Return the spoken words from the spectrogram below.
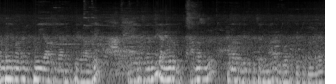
தந்தை மகன் தூய் ஆகியார் இருக்கிறார்கள் வந்து அனைவரும் அமர்ந்து உணர்வு செல்லுமாறு அன்போடு கேட்டுக்கொள்கிறேன்.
